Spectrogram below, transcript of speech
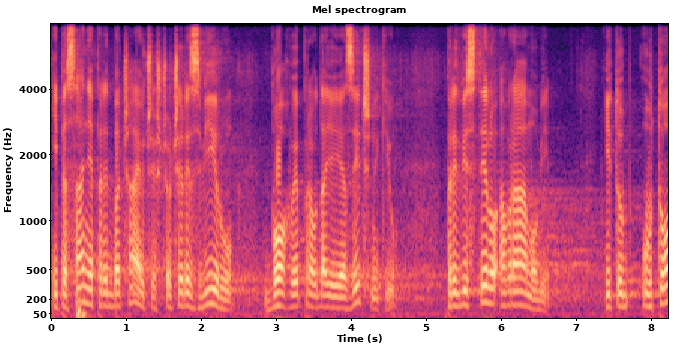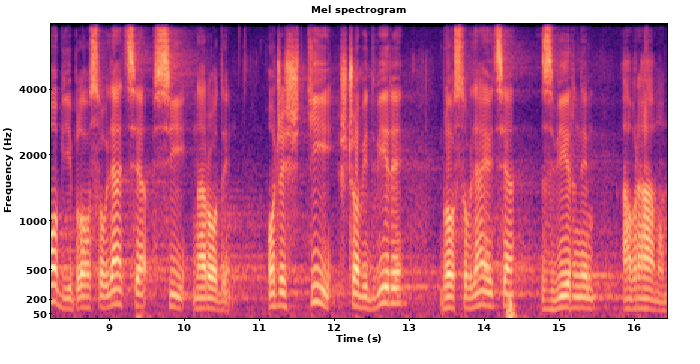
і Писання, передбачаючи, що через віру Бог виправдає язичників, предвістило Авраамові, і у тобі благословляться всі народи. Отже ж ті, що від віри, благословляються з вірним Авраамом.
